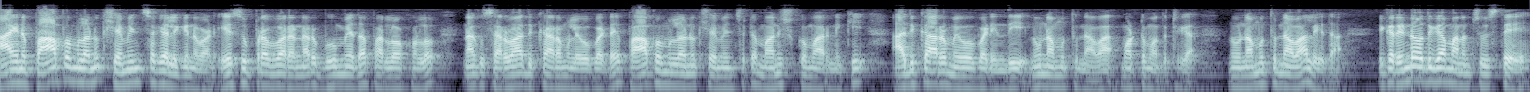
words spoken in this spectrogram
ఆయన పాపములను క్షమించగలిగినవాడు. యేసు ప్రభువారు అన్నారు భూమి మీద పరలోకంలో నాకు సర్వాధికారములు ఇవ్వబడ్డాయి. పాపములను క్షమించుట మనుషు కుమారునికి అధికారం ఇవ్వబడింది. నువ్వు నమ్ముతున్నావా? మొట్టమొదటిగా. నువ్వు నమ్ముతున్నావా లేదా? ఇక రెండవదిగా మనం చూస్తే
